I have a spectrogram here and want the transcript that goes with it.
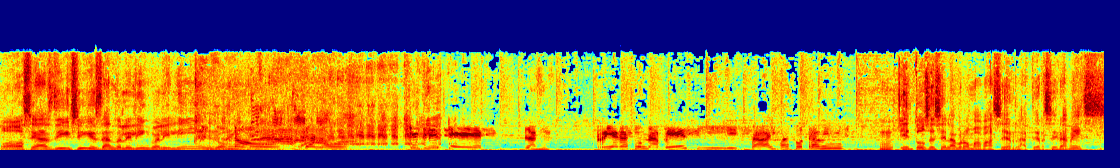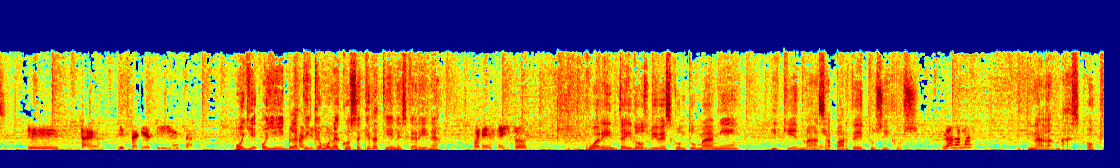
O sea, sigues dándole lingo al lilingo. No, ya no. ¿Qué crees que la riegas una vez y ay, vas otra vez? Mm, Entonces en la broma va a ser la tercera vez. Eh, esta- estaría así esa. Oye, oye, y platícame una cosa. ¿Qué edad tienes, Karina? 42. 42. ¿Vives con tu mami? ¿Y quién más, aparte de tus hijos? Nada más. Nada más. Ok.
